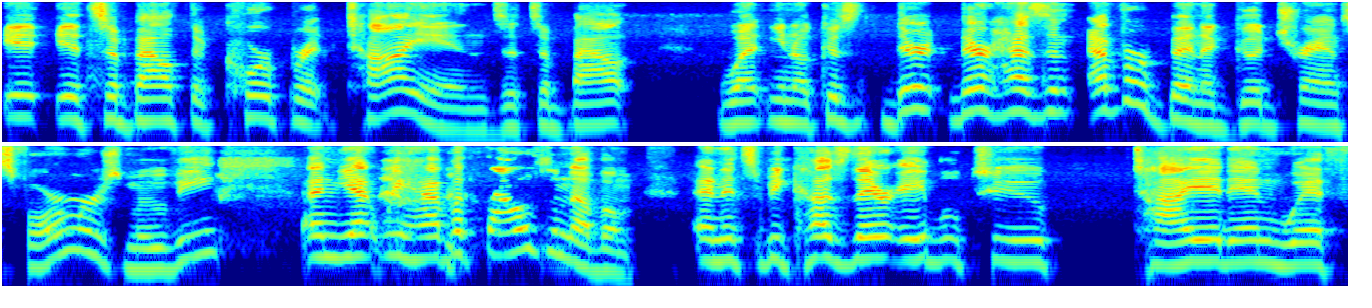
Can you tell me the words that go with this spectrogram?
it, it's about the corporate tie-ins. It's about what you know because there there hasn't ever been a good transformers movie and yet we have a thousand of them and it's because they're able to tie it in with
